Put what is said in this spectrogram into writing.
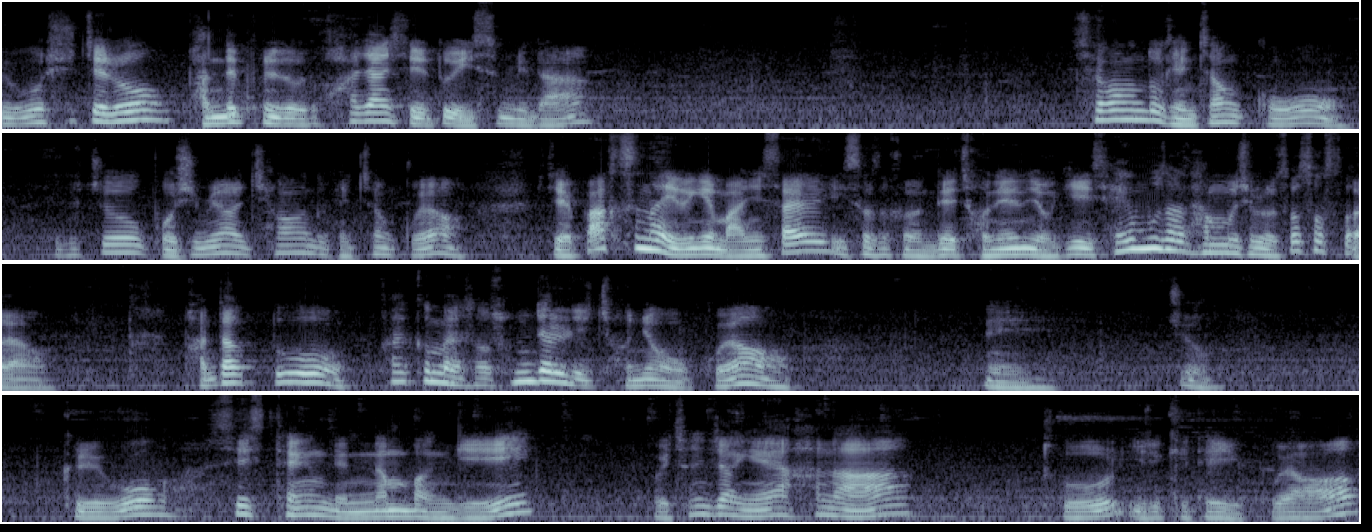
그리고 실제로 반대편에도 화장실이 또 있습니다. 채광도 괜찮고 이렇게 쭉 보시면 채광도 괜찮고요. 이제 박스나 이런 게 많이 쌓여 있어서 그런데 전에는 여기 세무사 사무실로 썼었어요. 바닥도 깔끔해서 손댈 일 전혀 없고요. 네, 쭉 그리고 시스템 냉난방기 여기 천장에 하나, 둘 이렇게 돼 있고요.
